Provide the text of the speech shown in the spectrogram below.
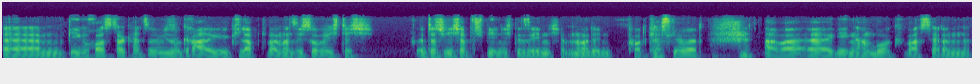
Ähm, gegen Rostock hat es irgendwie so gerade geklappt, weil man sich so richtig, das, ich habe das Spiel nicht gesehen, ich habe nur den Podcast gehört, aber äh, gegen Hamburg war es ja dann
